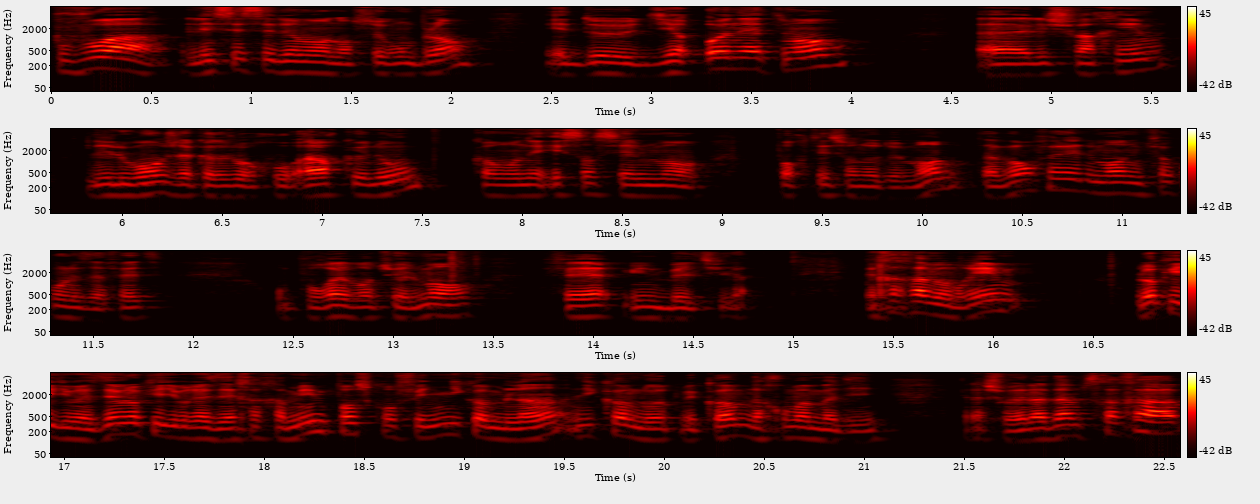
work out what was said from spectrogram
pouvoir laisser ses demandes en second plan et de dire honnêtement euh, les shvachim, les louanges d'Akadosh Alors que nous, comme on est essentiellement porté sur nos demandes, d'abord on fait les demandes, une fois qu'on les a faites, on pourrait éventuellement faire une belle tfila. Les chacham Chachamim pense qu'on fait ni comme l'un, ni comme l'autre, mais comme Nachum Amadi. La la dame sracha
